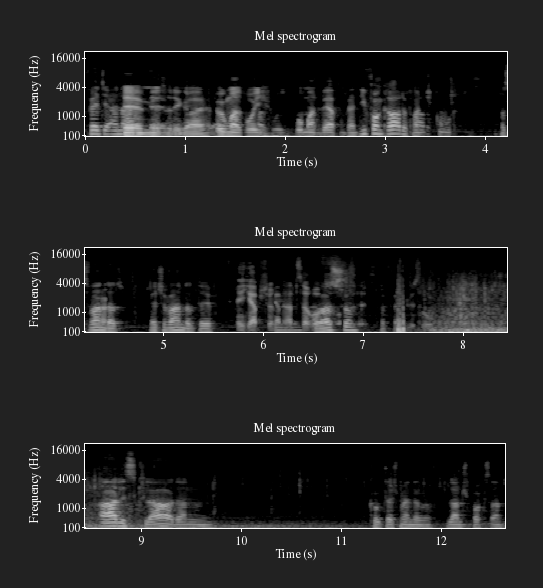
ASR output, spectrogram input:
fällt dir einer Äh, ein? mir ist das egal. Irgendwas, wo, ich, wo man werfen kann. Die von gerade fand ich gut. Was waren das? Welche waren das, Dave? Ich hab schon, hat's darauf. Du hast schon? auf, äh, Perfekt. Alles klar, dann guckt euch meine Lunchbox an.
